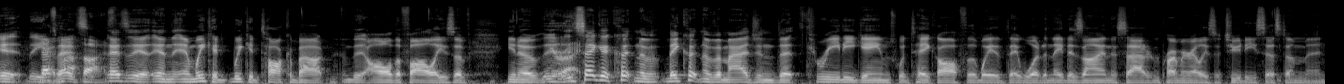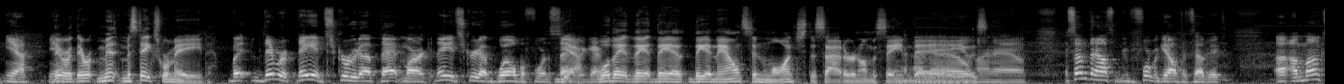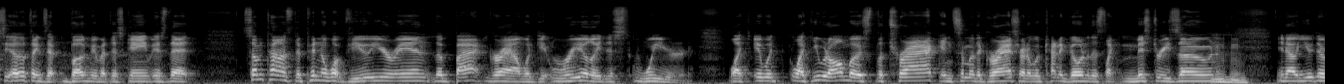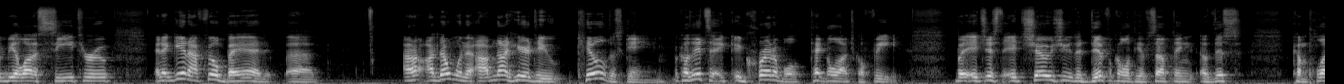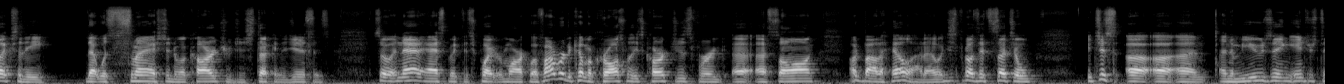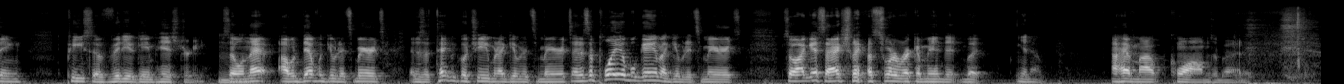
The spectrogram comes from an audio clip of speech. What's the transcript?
it, yeah, That's my that's thought. that's it, and and we could we could talk about the, all the follies of you know right. Sega couldn't have they couldn't have imagined that 3D games would take off the way that they would, and they designed the Saturn primarily as a 2D system, and Yeah, yeah. there were there were mistakes were made. but they were they had screwed up that market. They had screwed up well before the Saturn Yeah, got well they, they they they announced and launched the Saturn on the same day. I know, was- I know. Something else before we get off the subject. Uh, amongst the other things that bugged me about this game is that sometimes, depending on what view you're in, the background would get really just weird. Like it would, like you would almost the track and some of the grass around it would kind of go into this like mystery zone. You know, you there'd be a lot of see through. And again, I feel bad. Uh, I don't, I don't want to. I'm not here to kill this game because it's an incredible technological feat. But it just it shows you the difficulty of something of this complexity that was smashed into a cartridge and stuck in the Genesis. So in that aspect, it's quite remarkable. If I were to come across one of these cartridges for a, a song, I'd buy the hell out of it just because it's such a, it's just uh, uh, um, an amusing, interesting piece of video game history. So on that, I would definitely give it its merits. And as a technical achievement, I give it its merits. And as a playable game, I give it its merits. So I guess actually I sort of recommend it, but you know, I have my qualms about it.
